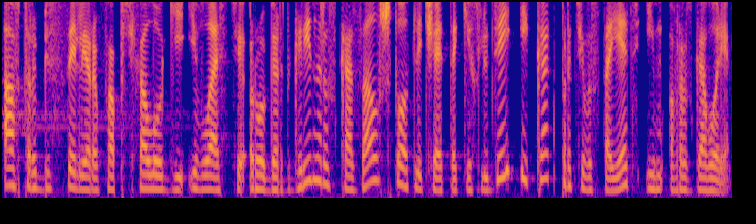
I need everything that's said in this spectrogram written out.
Автор бестселлеров о психологии и власти Роберт Грин рассказал, что отличает таких людей и как противостоять им в разговоре.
